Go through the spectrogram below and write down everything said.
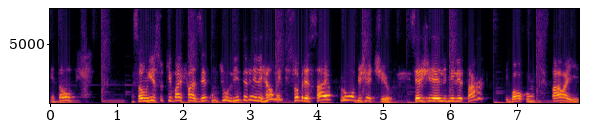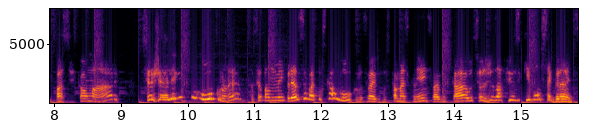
Então, são isso que vai fazer com que o líder ele realmente sobressaia para um objetivo, seja ele militar, igual conquistar aí, pacificar uma área, seja ele o lucro, né? Se você está numa empresa, você vai buscar o lucro, você vai buscar mais clientes, vai buscar os seus desafios que vão ser grandes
